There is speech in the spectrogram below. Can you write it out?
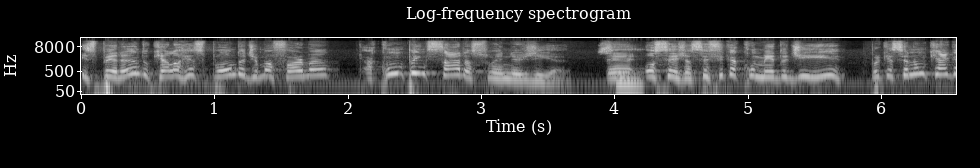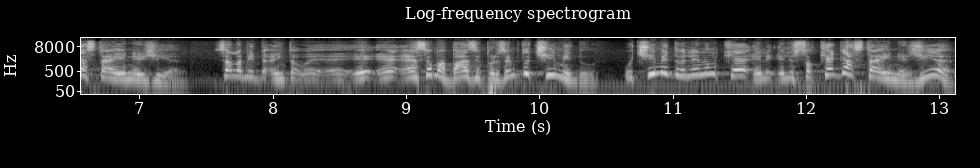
esperando que ela responda de uma forma a compensar a sua energia. É, ou seja, você fica com medo de ir, porque você não quer gastar energia. Se ela me dá, então, é- é- é- essa é uma base, por exemplo, do tímido. O tímido, ele não quer, ele, ele só quer gastar energia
